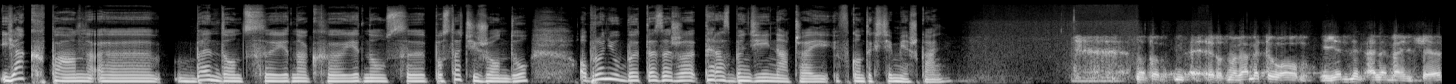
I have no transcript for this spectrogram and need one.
Jak pan, będąc jednak jedną z postaci rządu, obroniłby tezę, że teraz będzie inaczej w kontekście mieszkań? No to e, rozmawiamy tu o jednym elemencie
